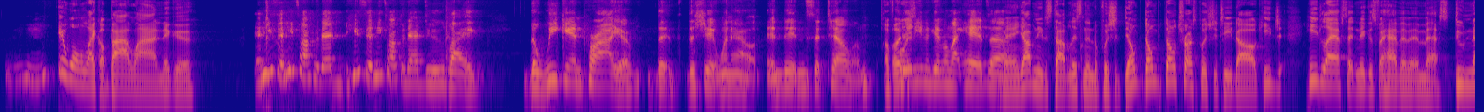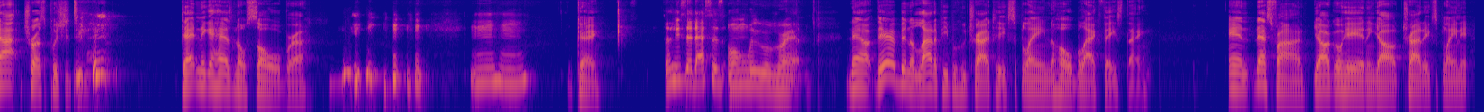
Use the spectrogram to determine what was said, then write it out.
Mhm. It won't like a byline, nigga. And he said he talked to that. He said he talked to that dude like the weekend prior the the shit went out and didn't sit, tell him Of or course- didn't even give him like heads up. Man, y'all need to stop listening to Pusha. Don't don't don't trust Pusha T, dog. He he laughs at niggas for having MS. Do not trust Pusha T. that nigga has no soul, bruh. hmm Okay. So he said that's his only regret. Now, there have been a lot of people who tried to explain the whole blackface thing. And that's fine. Y'all go ahead and y'all try to explain it.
